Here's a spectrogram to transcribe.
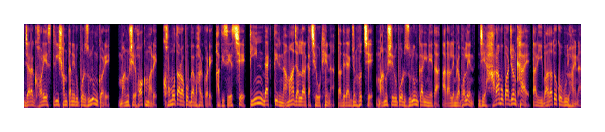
যারা ঘরে স্ত্রী সন্তানের উপর জুলুম করে, মানুষের হক মারে, ক্ষমতার অপব্যবহার করে। হাদিসে এসছে, তিন ব্যক্তির নামাজ আল্লাহর কাছে ওঠে না। তাদের একজন হচ্ছে মানুষের উপর জুলুমকারী নেতা। আর আলেমরা বলেন যে, হারাম উপার্জন খায়, তার ইবাদতও কবুল হয় না।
